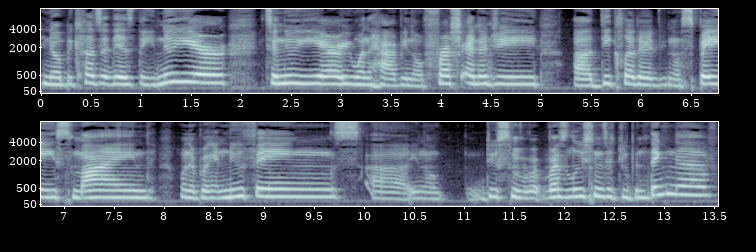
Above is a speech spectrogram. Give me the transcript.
You know, because it is the new year, it's a new year, you want to have, you know, fresh energy, uh, decluttered, you know, space, mind, want to bring in new things, uh, you know, do some re- resolutions that you've been thinking of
